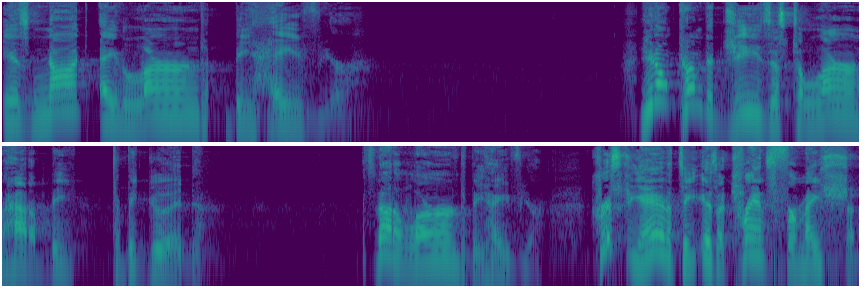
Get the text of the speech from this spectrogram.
is not a learned behavior. You don't come to Jesus to learn how to be to be good. It's not a learned behavior. Christianity is a transformation.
